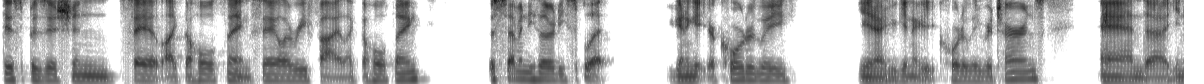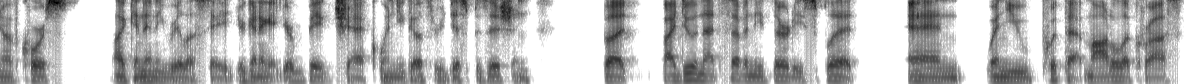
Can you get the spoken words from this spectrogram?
disposition, say it like the whole thing, sale or refi, like the whole thing, the 70 30 split. You're going to get your quarterly, you know, you're going to get quarterly returns. And, uh, you know, of course, like in any real estate, you're going to get your big check when you go through disposition. But by doing that 70 30 split, and when you put that model across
